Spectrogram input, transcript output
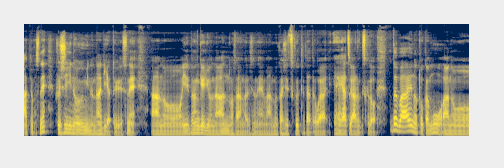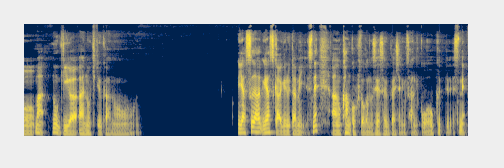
合ってますね。不思議の海のナディアというですね、あの、エヴァンゲリオンの安野さんがですね、まあ昔作ってたとか、やつがあるんですけど、例えばああいうのとかも、あの、まあ、納期が、あ、納期というか、あの、安安く上げるためにですね、あの、韓国とかの制作会社にさんにこう送ってですね、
